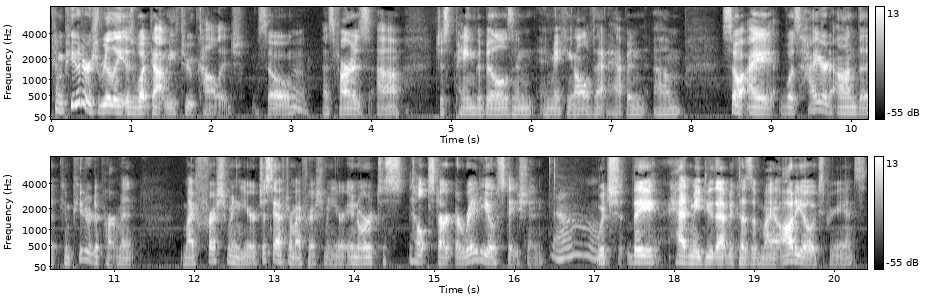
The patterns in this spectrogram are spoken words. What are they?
computers really is what got me through college. So, hmm. as far as uh, just paying the bills and, and making all of that happen. Um, so, I was hired on the computer department my freshman year, just after my freshman year, in order to help start a radio station. Oh. Which they had me do that because of my audio experience.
